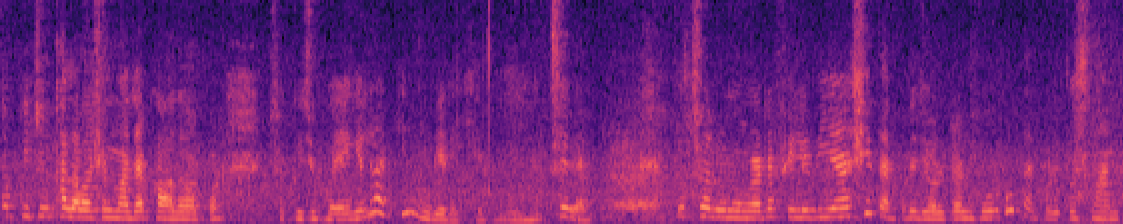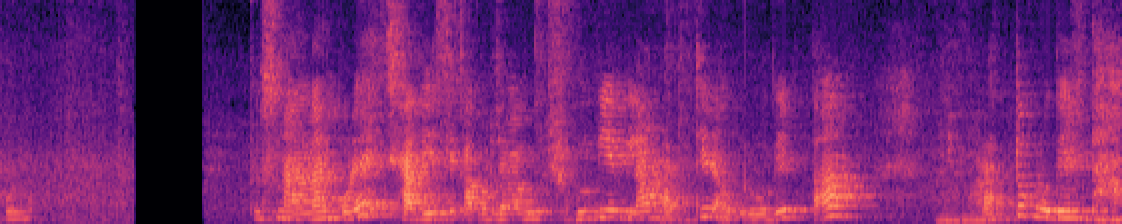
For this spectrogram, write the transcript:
সব কিছু থালা বাসন মাজা খাওয়া দাওয়ার পর সব কিছু হয়ে গেলে আর কি মুড়ে রেখে দিই, এই হচ্ছে ব্যাপার। তো চলো নোংরাটা ফেলে দিয়ে আসি, তারপরে জল টল ভরবো, তারপরে তো স্নান করব। তো স্নান দান করে ছাদে এসে কাপড় জামাগুলো শুকনো দিয়ে দিলাম আজকে রোদের তাপ মানে মারাত্মক রোদের তাপ।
